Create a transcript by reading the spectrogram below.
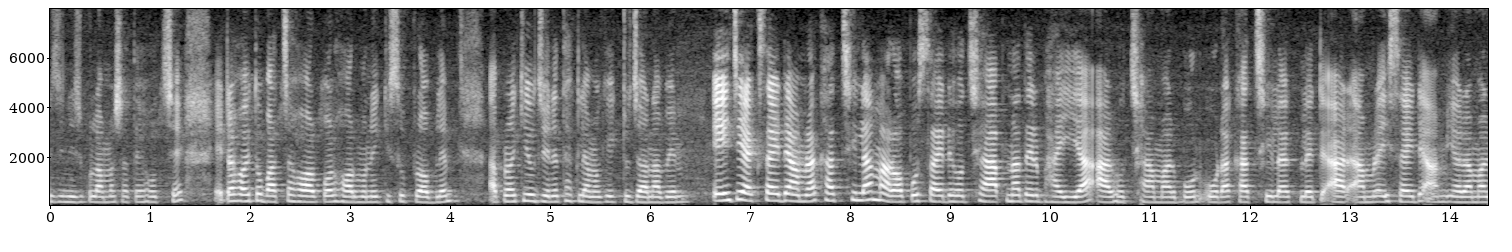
এই জিনিসগুলো আমার সাথে হচ্ছে, এটা হয়তো বাচ্চা হওয়ার পর হরমোনের কিছু প্রবলেম আপনারা কেউ জেনে থাকলে আমাকে একটু জানাবেন। এই যে এক সাইডে আমরা খাচ্ছিলাম, আর অপর সাইডে হচ্ছে আপনাদের ভাইয়া আর হচ্ছে আমার বোন। ওরা খাচ্ছিল এক প্লেটে আর আমরা এই সাইডে আমি আর আমার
